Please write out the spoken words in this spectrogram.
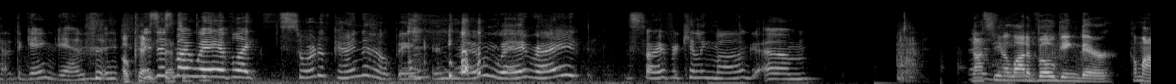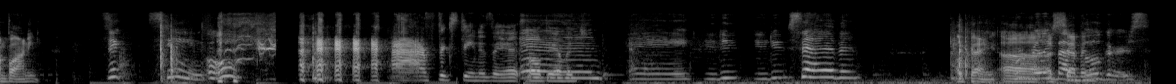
at the gang again. Okay, this is my way of like sort of kind of helping in my own way, right? Sorry for killing Mog. Um. Not seeing a lot of voguing there. Come on, Bonnie. Sixteen. Oh. 16 is a hit. Roll damage. And a doo doo doo doo seven. Okay, We're uh, really a bad seven. vogers.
